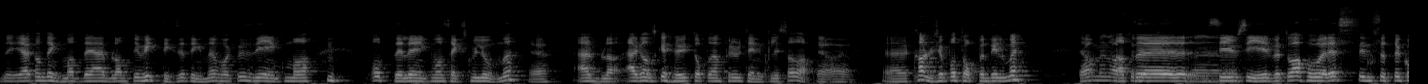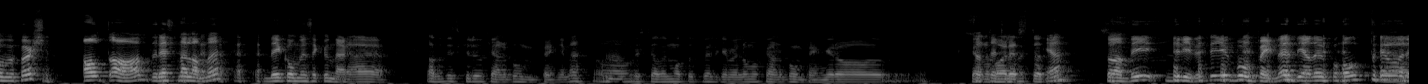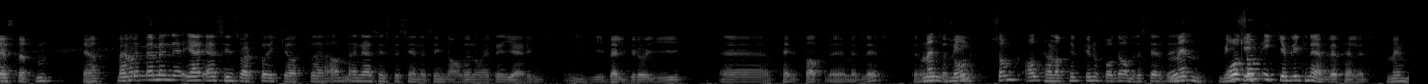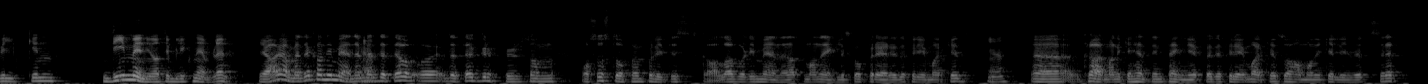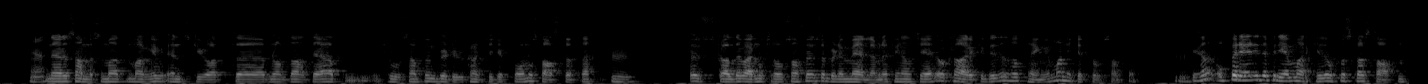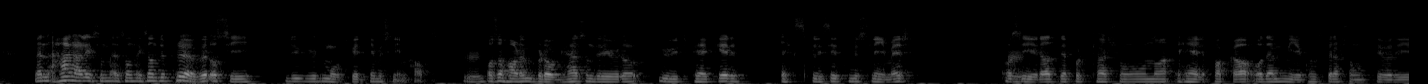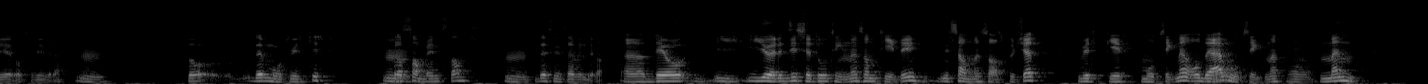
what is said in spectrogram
Jeg kan tenke meg at det er blant de viktigste tingene, faktisk. De 1,8 eller 1,6 millionene Ja, er, er ganske høyt oppe på den prioriteringslista, da. ja. ja. Eh, kanskje på toppen, til og med. ja men absolutt. At Eh, Siv sier vet du hva, HRS sin støtte kommer først. Alt annet, resten av landet, det kommer sekundært. Ja, ja. Altså, De skulle jo fjerne bompengene. Og ja. hvis de hadde måttet velge mellom å fjerne bompenger og fjerne HRS-støtten Ja, så hadde de dritet i bompengene. De hadde beholdt. HRS-støtten. Ja, men, men, men, jeg, jeg syns i hvert fall ikke at eh, ja, Men jeg syns det sender signaler når en regjering velger å gi eh, statlige midler til en Men organisasjon som alternativt kunne få det andre steder. Men og som ikke blir kneblet heller. men hvilken De mener jo at de blir kneblet. Ja, ja, men det kan de mene. Ja. Men dette, dette er grupper som også står på en politisk skala hvor de mener at man egentlig skal operere i det frie marked. Ja. Eh, klarer man ikke å hente inn penger på det frie marked, så har man ikke livets rett. Ja. Det er det samme som at mange ønsker jo at blant annet jeg, at trossamfunn burde jo kanskje ikke få noe statsstøtte. Mm. Skal det være noe trossamfunn, så burde medlemmene finansiere. Og klarer ikke de det, så trenger man ikke trossamfunn. Mm. Ikke? Operer i det frie markedet. Hvorfor skal staten? Men her er liksom sånn? Du prøver å si du vil motvirke muslimhat. Mm. Og så har du en blogg her som driver og utpeker eksplisitt muslimer. Og Mm. sier at deportasjon og hele pakka, og det er mye konspirasjonsteorier osv. Så, videre. Mm. så det motvirker fra Mm. samme instans. Mm. Det syns jeg er veldig rart. Eh, Det å gjøre disse to tingene samtidig i samme statsbudsjett virker motsigende, og det er Mm. motsigende. Men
